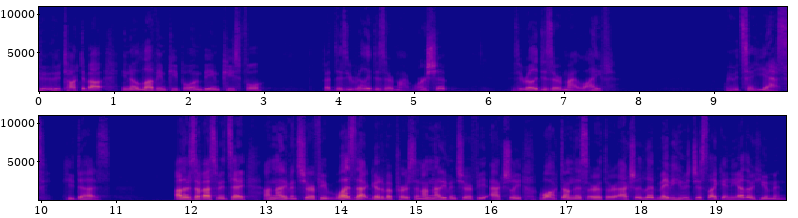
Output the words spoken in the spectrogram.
Who, who talked about, you know, loving people and being peaceful. But does he really deserve my worship? Does he really deserve my life? We would say, yes, he does. Others of us would say, I'm not even sure if he was that good of a person. I'm not even sure if he actually walked on this earth or actually lived. Maybe he was just like any other human.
